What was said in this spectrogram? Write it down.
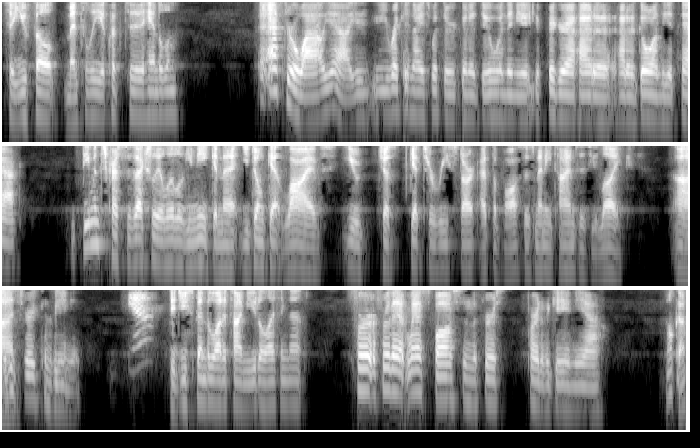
so you felt mentally equipped to handle them? after a while, yeah, you you recognize what they're gonna do, and then you you figure out how to how to go on the attack. Demon's Crest is actually a little unique in that you don't get lives. You just get to restart at the boss as many times as you like. Uh, it is very convenient. Yeah. did you spend a lot of time utilizing that? For for that last boss in the first part of the game, yeah. Okay.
